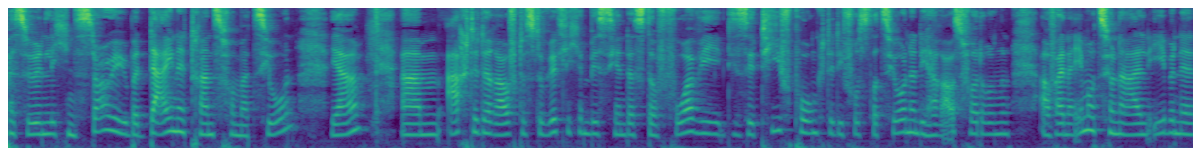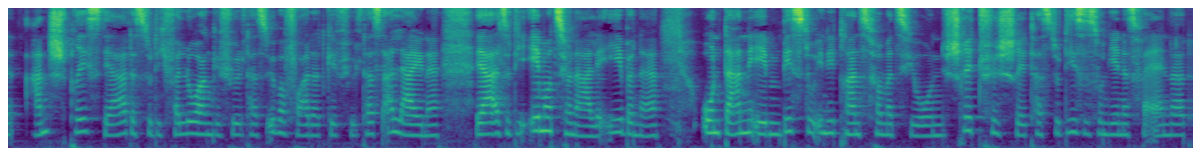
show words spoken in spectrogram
persönlichen Story über deine Transformation, ja, ähm, achte darauf, dass du wirklich ein bisschen das davor, wie diese Tiefpunkte, die Frustrationen, die Herausforderungen auf einer emotionalen Ebene ansprichst, ja, dass du dich verloren gefühlt hast, überfordert gefühlt hast, alleine, ja, also die emotionale Ebene und dann eben bist du in die Transformation, Schritt für Schritt hast du dieses und jenes verändert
